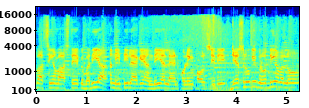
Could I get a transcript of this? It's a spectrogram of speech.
ਵਾਸੀਆਂ ਵਾਸਤੇ ਇੱਕ ਵਧੀਆ ਨੀਤੀ ਲੈ ਕੇ ਆਂਦੀ ਹੈ ਲੈਂਡ ਪੂਲਿੰਗ ਪਾਲਿਸੀ ਦੀ ਜਿਸ ਨੂੰ ਕਿ ਵਿਰੋਧੀਆਂ ਵੱਲੋਂ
